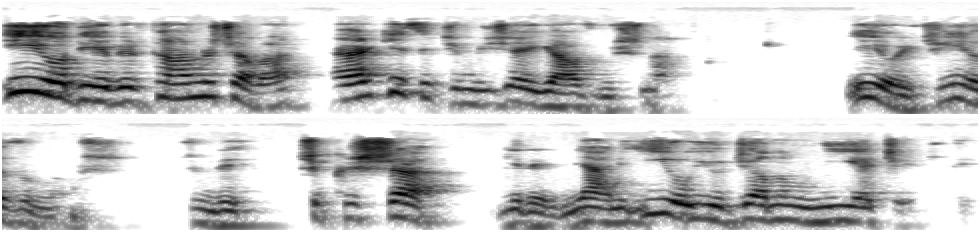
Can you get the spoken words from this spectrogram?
İyo diye bir tanrıça var. Herkes için bir şey yazmışlar. İyo için yazılmamış. Şimdi çıkışa girelim. Yani İyo'yu canım niye çekti?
